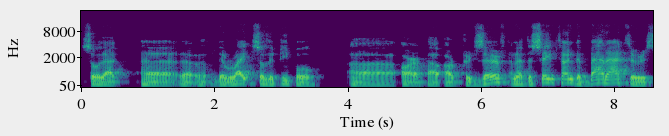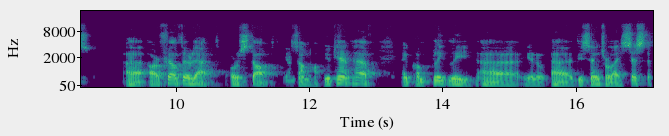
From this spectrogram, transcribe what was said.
so that the rights of the people uh, are uh, are preserved, and at the same time, the bad actors uh, are filtered out or stopped yep. somehow. You can't have a completely, uh, you know, uh, decentralized system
